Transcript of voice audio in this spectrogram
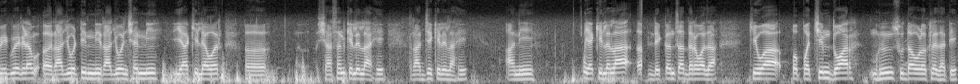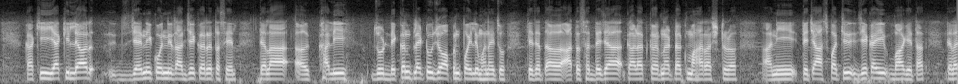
वेगवेगळ्या राजवटींनी राजवंशांनी या किल्ल्यावर शासन केलेलं आहे राज्य केलेलं आहे. आणि या किल्ल्याला डेक्कनचा दरवाजा किंवा प पश्चिम द्वार म्हणून सुद्धा ओळखले जाते. का की या किल्ल्यावर ज्याने कोणी राज्य करत असेल त्याला खाली जो डेक्कन प्लॅटू जो आपण पहिले म्हणायचो त्याच्यात आता सध्याच्या काळात कर्नाटक महाराष्ट्र आणि त्याच्या आसपासचे जे काही भाग येतात त्याला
